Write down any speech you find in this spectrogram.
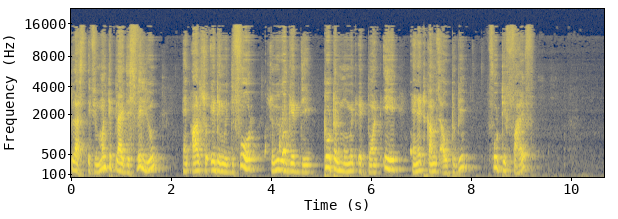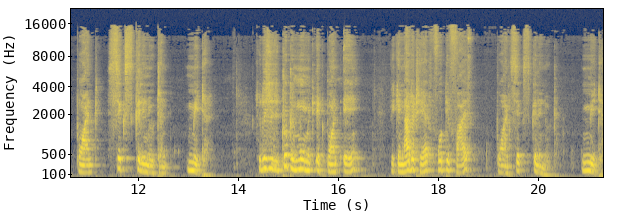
plus if you multiply this value and also adding with the 4 so we will get the total moment at point A and it comes out to be 45.6 kilonewton meter. So this is the total moment at point A we can add it here 45.6 kilonewton meter.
